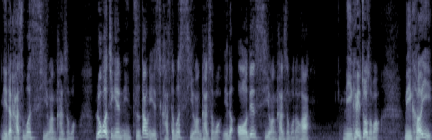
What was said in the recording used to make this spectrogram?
你的 customer 喜欢看什么？如果今天你知道你的 customer 喜欢看什么，你的 audience 喜欢看什么的话，你可以做什么？你可以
